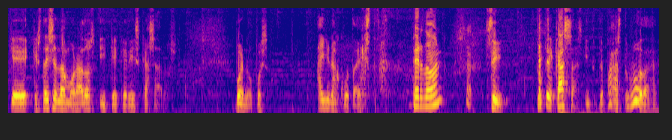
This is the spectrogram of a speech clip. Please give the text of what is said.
que, que estáis enamorados y que queréis casaros? Bueno, pues hay una cuota extra. ¿Perdón? Sí, tú te casas y tú te pagas tu boda.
